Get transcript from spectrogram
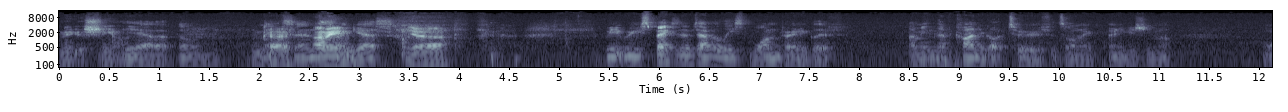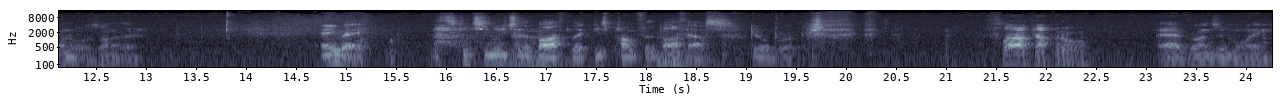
Nigashima. Yeah, that, that would make Okay. sense. I mean, I, guess Yeah. we we expected them to have at least one poneglyph. I mean, they've kind of got two if it's on a- Onigashima. I wonder what was on it though. Anyway, let's continue to the bath. Like, he's pumped for the bathhouse. Good old Brooke. Flower capital. Everyone's in mourning.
